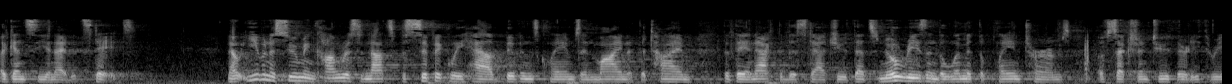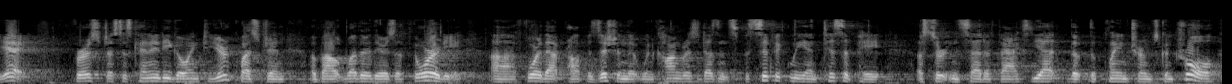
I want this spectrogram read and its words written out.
against the United States. Now, even assuming Congress did not specifically have Bivens claims in mind at the time that they enacted this statute, that's no reason to limit the plain terms of Section 233A. First, Justice Kennedy, going to your question about whether there's authority uh, for that proposition that when Congress doesn't specifically anticipate a certain set of facts, yet the, the plain terms control,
